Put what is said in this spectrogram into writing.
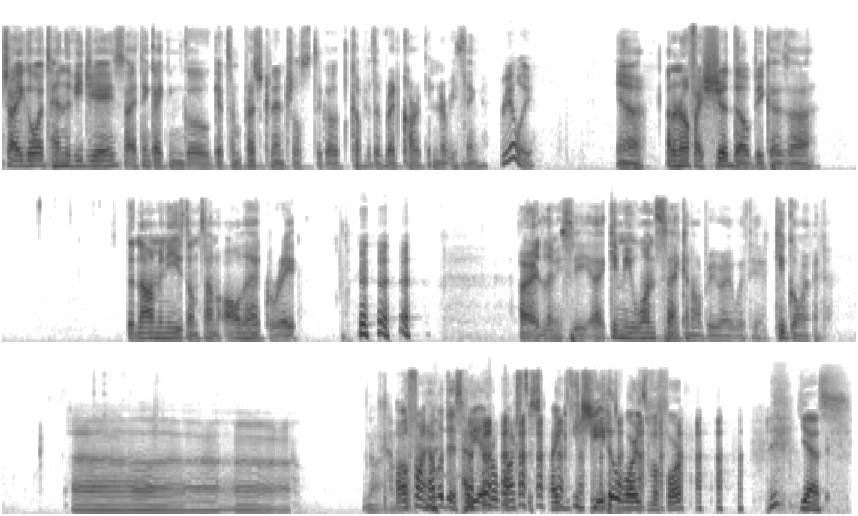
Shall I go attend the VGAs? I think I can go get some press credentials to go cover the red carpet and everything. Really? Yeah. I don't know if I should though because uh the nominees don't sound all that great. all right, let me see. Uh, give me one second. I'll be right with you. Keep going. Uh, uh no. Oh, fine. How about this? Have you ever watched the Spike VGA Awards before? Yes.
